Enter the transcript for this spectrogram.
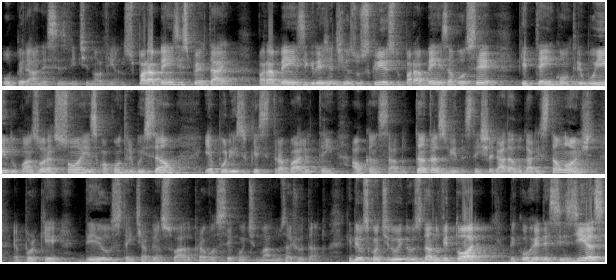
operar nesses 29 anos. Parabéns, Despertai. Parabéns, Igreja de Jesus Cristo. Parabéns a você que tem contribuído com as orações, com a contribuição E é por isso que esse trabalho tem alcançado tantas vidas, tem chegado a lugares tão longe. É porque Deus tem te abençoado para você continuar nos ajudando. Que Deus continue nos dando vitória. Decorrer desses dias,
